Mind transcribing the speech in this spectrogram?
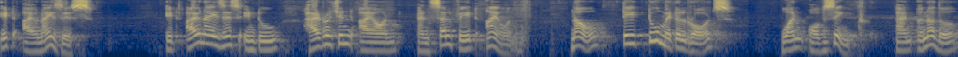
it ionizes. It ionizes into hydrogen ion and sulfate ion. Now take two metal rods, one of zinc and another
